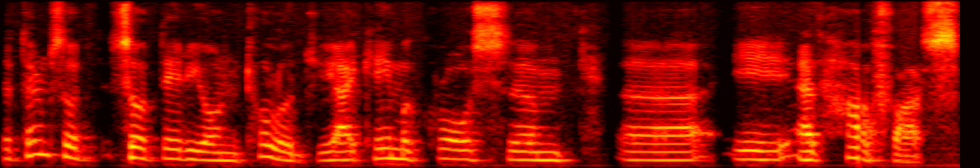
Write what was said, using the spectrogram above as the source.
The term soteriontology I came across um, uh, at Halbfass.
